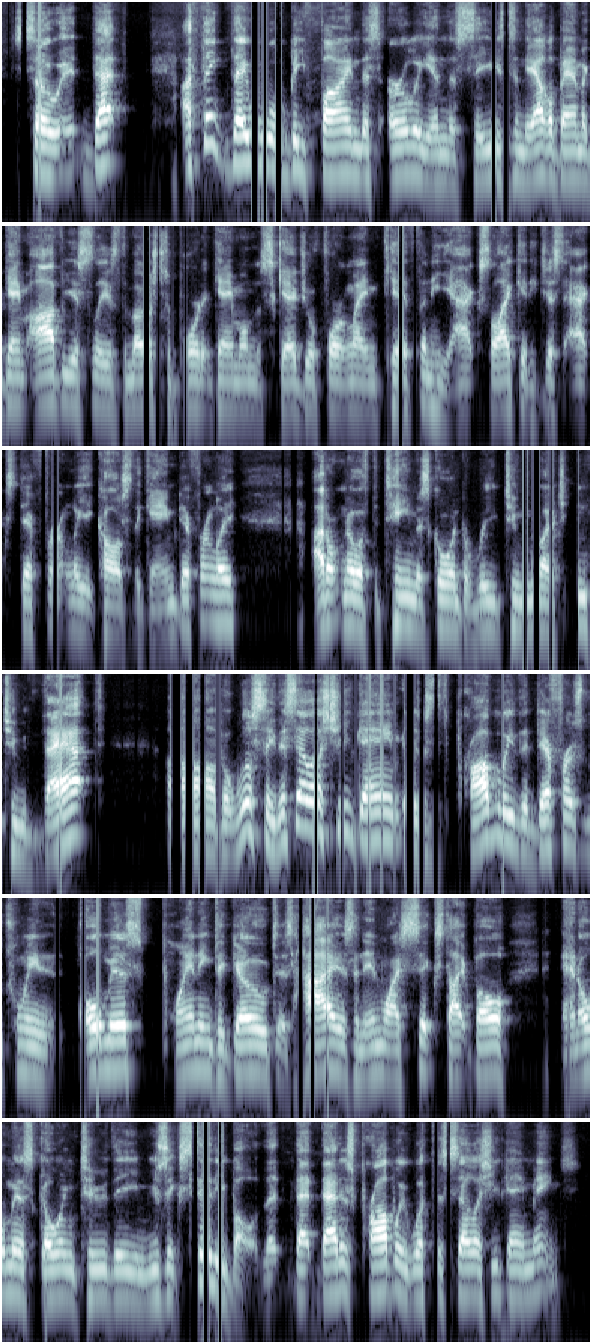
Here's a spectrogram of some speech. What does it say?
So it, that I think they will be fine this early in the season. The Alabama game obviously is the most important game on the schedule for Lane Kiffin. He acts like it. He just acts differently. He calls the game differently. I don't know if the team is going to read too much into that, uh, but we'll see. This LSU game is probably the difference between Ole Miss planning to go to as high as an NY6 type bowl and Ole Miss going to the Music City Bowl. That that that is probably what this LSU game means.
